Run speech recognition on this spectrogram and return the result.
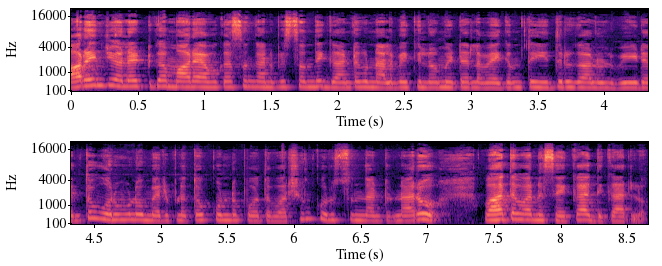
ఆరెంజ్ అలర్ట్గా మారే అవకాశం కనిపిస్తుంది. గంటకు నలభై కిలోమీటర్ల వేగంతో ఈదురుగాలులు వీయడంతో ఉరుములు మెరుపులతో కుండపోత వర్షం కురుస్తుందంటున్నారు వాతావరణ శాఖ అధికారులు.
